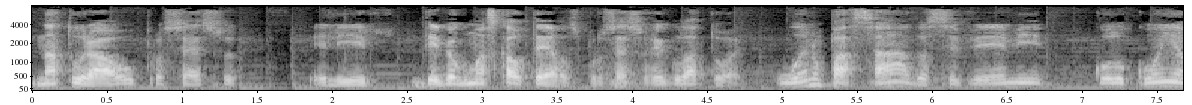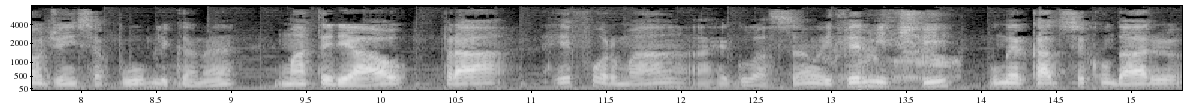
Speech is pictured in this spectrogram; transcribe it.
natural o processo, ele teve algumas cautelas, processo regulatório. O ano passado, a CVM colocou em audiência pública, né, material para reformar a regulação e permitir o mercado secundário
